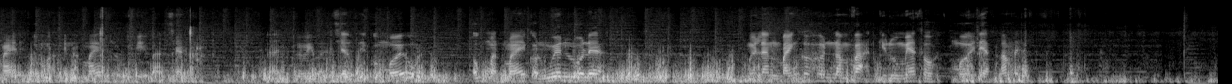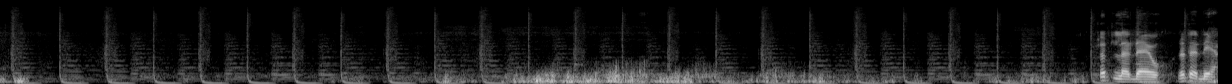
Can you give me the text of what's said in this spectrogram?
máy này tôi mở cái nắp máy cho quý vị bạn xem. Đấy, quý vị bạn xem thấy có mới không ạ? Ốc mặt máy còn nguyên luôn đấy ạ. Mới lăn bánh có hơn 5 vạn km thôi mới đẹp lắm đấy. Rất là đều rất là đẹp.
